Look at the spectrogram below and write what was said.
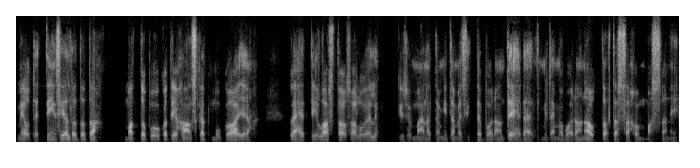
me otettiin sieltä tota mattopuukot ja hanskat mukaan ja lähdettiin lastausalueelle kysymään, että mitä me sitten voidaan tehdä, että miten me voidaan auttaa tässä hommassa, niin,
